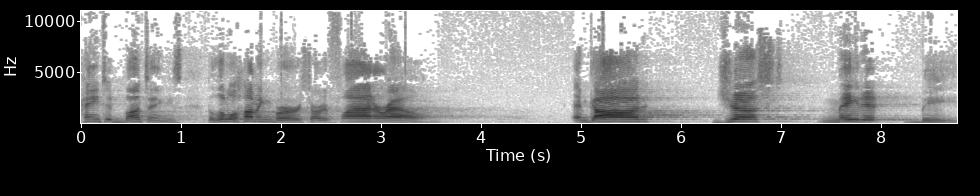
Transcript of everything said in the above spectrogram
painted buntings, the little hummingbirds started flying around. And God just made it be.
